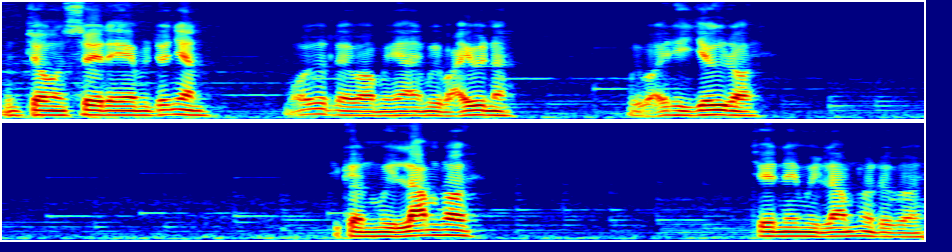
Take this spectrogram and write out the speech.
Mình cho CDM cho nhanh. Mỗi cái level 12 17 rồi nè. 17 thì dư rồi. Chỉ cần 15 thôi. Trên đây 15 thôi được rồi.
